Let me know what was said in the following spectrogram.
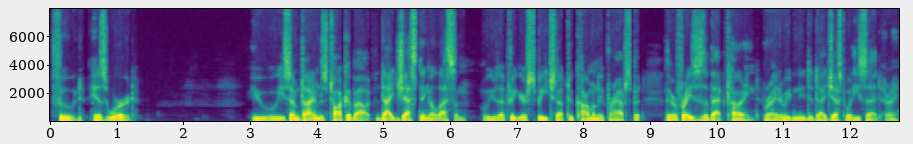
food, His Word. You sometimes talk about digesting a lesson. We use that figure of speech, not too commonly perhaps, but there are phrases of that kind, right? I really need to digest what he said, right?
